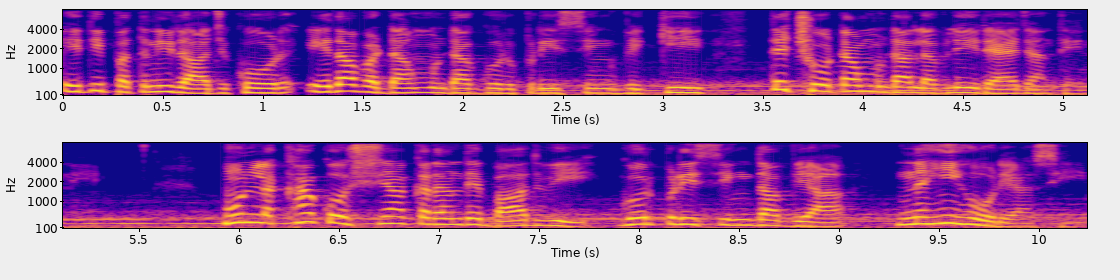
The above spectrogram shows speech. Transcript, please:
ਇਹਦੀ ਪਤਨੀ ਰਾਜਕੌਰ, ਇਹਦਾ ਵੱਡਾ ਮੁੰਡਾ ਗੁਰਪ੍ਰੀਤ ਸਿੰਘ ਵਿੱਕੀ ਤੇ ਛੋਟਾ ਮੁੰਡਾ ਲਵਲੀ ਰਹਿ ਜਾਂਦੇ ਨੇ। ਹੁਣ ਲੱਖਾਂ ਕੋਸ਼ਿਸ਼ਾਂ ਕਰਨ ਦੇ ਬਾਅਦ ਵੀ ਗੁਰਪ੍ਰੀਤ ਸਿੰਘ ਦਾ ਵਿਆਹ ਨਹੀਂ ਹੋ ਰਿਹਾ ਸੀ।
